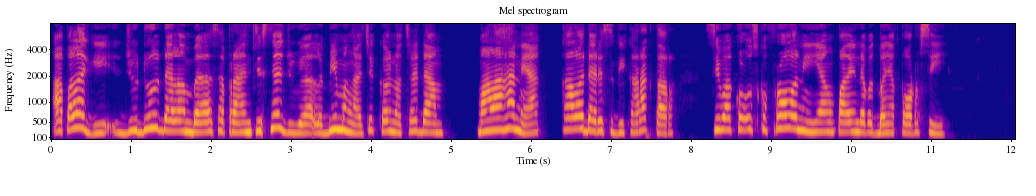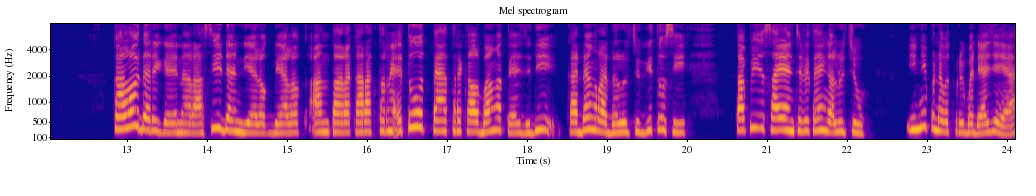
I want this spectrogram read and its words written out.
Apalagi judul dalam bahasa Perancisnya juga lebih mengacu ke Notre Dame. Malahan ya, kalau dari segi karakter, si wakil uskup Frollo nih yang paling dapat banyak porsi. Kalau dari gaya narasi dan dialog-dialog antara karakternya itu teatrikal banget ya, jadi kadang rada lucu gitu sih. Tapi saya yang ceritanya nggak lucu. Ini pendapat pribadi aja ya.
